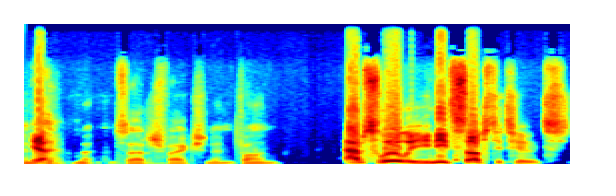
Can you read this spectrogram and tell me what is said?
Yeah. contentment and satisfaction and fun. absolutely you need substitutes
